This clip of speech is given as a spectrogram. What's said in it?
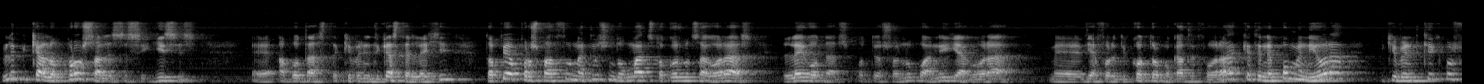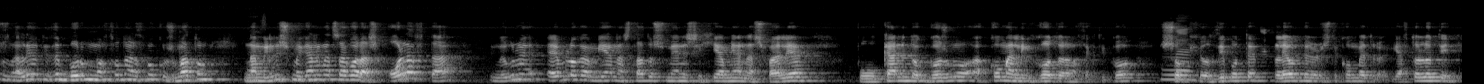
βλέπει και αλλοπρόσαλες εισηγήσεις ε, από τα κυβερνητικά στελέχη, τα οποία προσπαθούν να κλείσουν το μάτι στον κόσμο της αγοράς, λέγοντας ότι ο Σονού που ανοίγει αγορά με διαφορετικό τρόπο κάθε φορά και την επόμενη ώρα κυβερνητική εκπρόσωπος να λέει ότι δεν μπορούμε με αυτόν τον αριθμό κρουσμάτων να μιλήσουμε για άνοιγμα της αγοράς. Όλα αυτά δημιουργούν εύλογα μια αναστάτωση, μια ανησυχία, μια ανασφάλεια που κάνει τον κόσμο ακόμα λιγότερο αναθεκτικό σε ναι. οποιοδήποτε πλέον περιοριστικό μέτρο. Γι' αυτό λέω ότι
